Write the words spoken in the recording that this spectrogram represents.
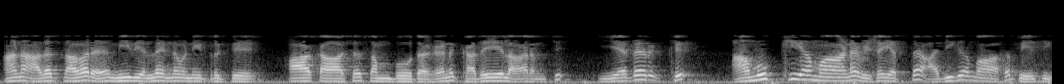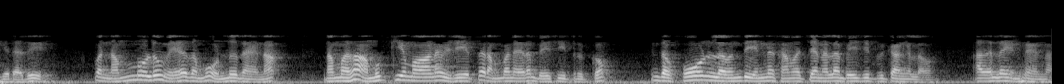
ஆனா அதை தவிர மீதி எல்லாம் என்ன பண்ணிட்டு இருக்கு ஆகாச சம்போதகன்னு கதையில ஆரம்பிச்சு எதற்கு? அமுக்கியமான விஷயத்தை அதிகமாக பேசுகிறது. இப்ப நம்மளும் வேதமும் ஒண்ணுதானா? நம்ம தான் அமுக்கியமான விஷயத்த ரொம்ப நேரம் பேசிட்டு இருக்கோம் இந்த போன்ல வந்து என்ன சமைச்சேன் எல்லாம் பேசிட்டு இருக்காங்கல்ல அதெல்லாம் என்னன்னா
